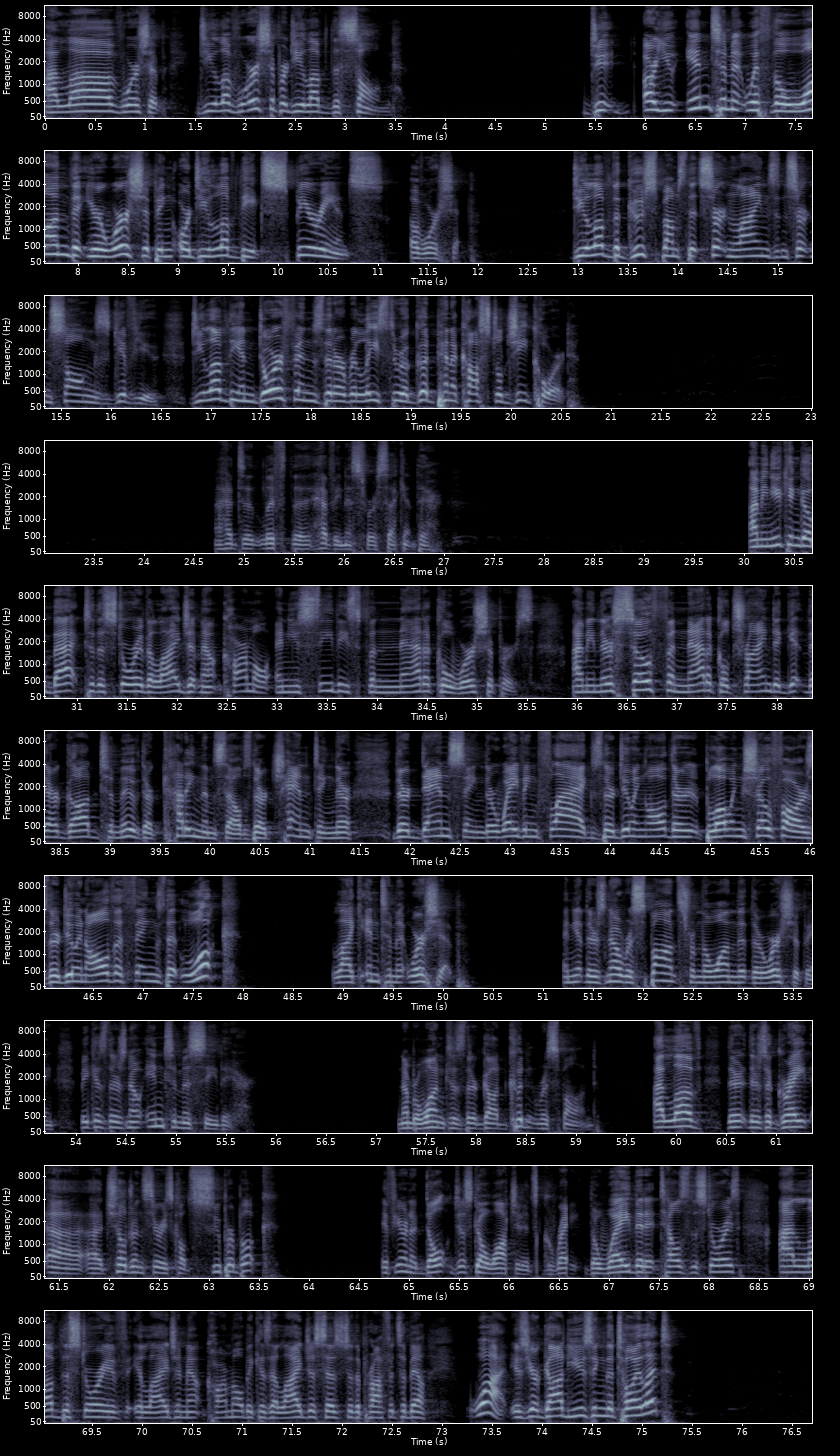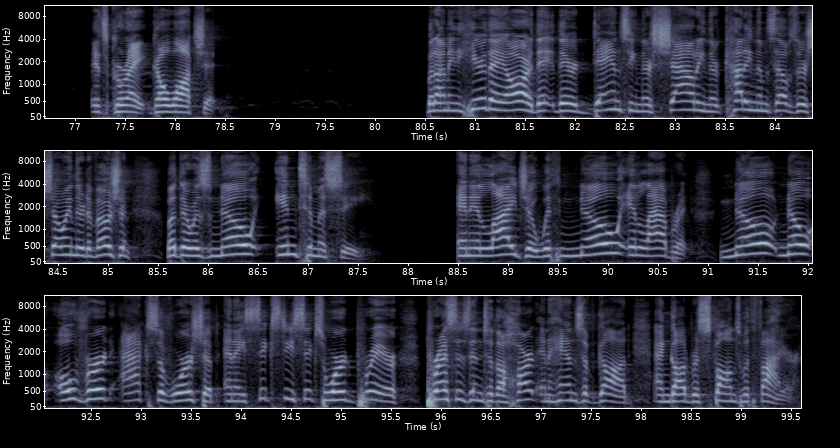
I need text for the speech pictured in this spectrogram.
I love worship. Do you love worship or do you love the song? Do, are you intimate with the one that you're worshiping or do you love the experience of worship? Do you love the goosebumps that certain lines and certain songs give you? Do you love the endorphins that are released through a good Pentecostal G chord? I had to lift the heaviness for a second there. I mean, you can go back to the story of Elijah at Mount Carmel and you see these fanatical worshipers. I mean, they're so fanatical trying to get their God to move. They're cutting themselves, they're chanting, they're they're dancing, they're waving flags, they're doing all they're blowing shofars, they're doing all the things that look like intimate worship. And yet there's no response from the one that they're worshiping because there's no intimacy there. Number one, because their God couldn't respond. I love, there, there's a great uh, uh, children's series called Superbook. If you're an adult, just go watch it. It's great. The way that it tells the stories. I love the story of Elijah and Mount Carmel because Elijah says to the prophets of Baal, What? Is your God using the toilet? It's great. Go watch it. But I mean, here they are. They, they're dancing, they're shouting, they're cutting themselves, they're showing their devotion, but there was no intimacy and Elijah with no elaborate, no no overt acts of worship and a 66 word prayer presses into the heart and hands of God and God responds with fire.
